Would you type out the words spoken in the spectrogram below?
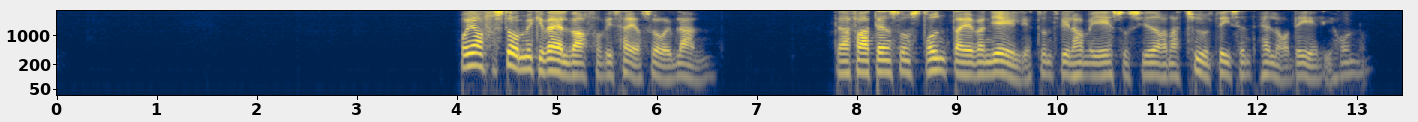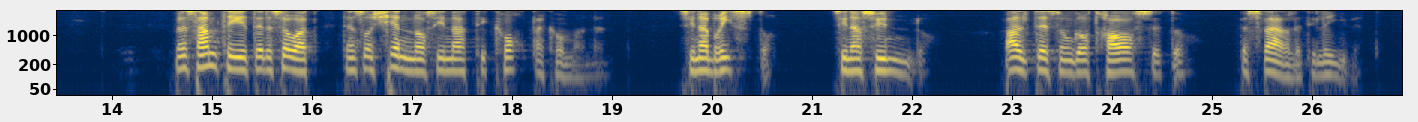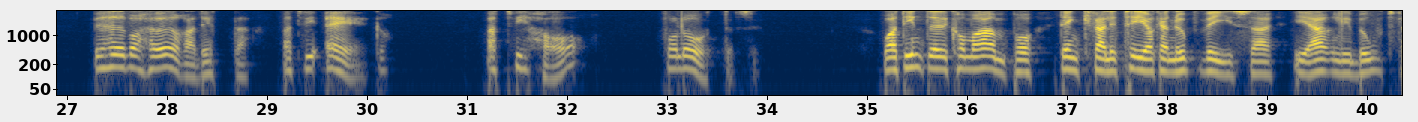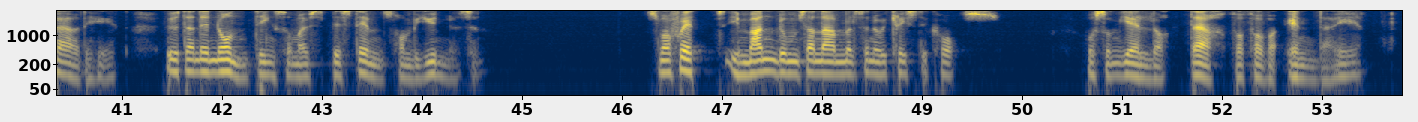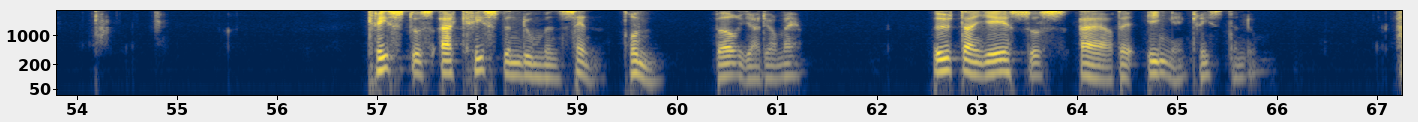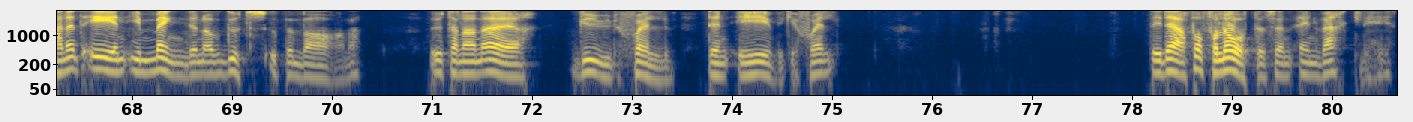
Och jag förstår mycket väl varför vi säger så ibland. Därför att den som struntar i evangeliet och inte vill ha med Jesus att göra naturligtvis inte heller har del i honom. Men samtidigt är det så att den som känner sina tillkortakommanden, sina brister, sina synder, allt det som går trasigt och besvärligt i livet, behöver höra detta att vi äger, att vi har förlåtelse. Och att det inte kommer an på den kvalitet jag kan uppvisa i ärlig botfärdighet, utan det är någonting som har bestämts från begynnelsen som har skett i mandomsanammelsen och i Kristi kors och som gäller därför för varenda en. Kristus är kristendomens centrum, började jag med. Utan Jesus är det ingen kristendom. Han är inte en i mängden av Guds uppenbararna, utan han är Gud själv, den evige själv. Det är därför förlåtelsen är en verklighet.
